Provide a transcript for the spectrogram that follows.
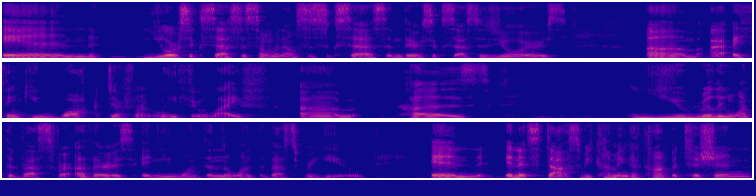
and your success is someone else's success and their success is yours um i, I think you walk differently through life um because you really want the best for others and you want them to want the best for you and and it stops becoming a competition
